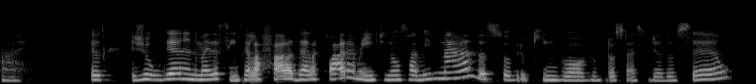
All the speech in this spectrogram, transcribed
Ai, eu julgando, mas assim, pela fala dela, claramente não sabe nada sobre o que envolve um processo de adoção,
